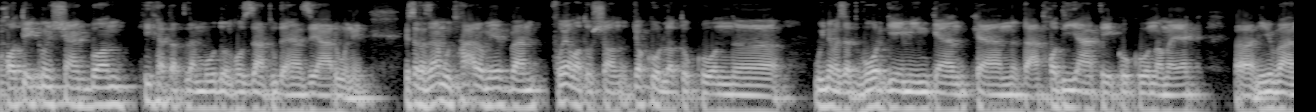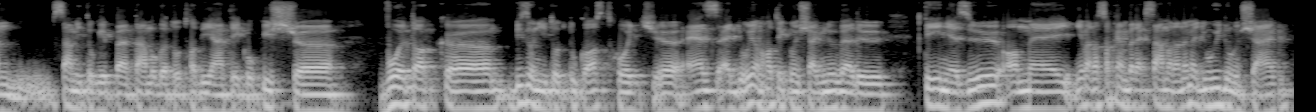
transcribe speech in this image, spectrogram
hatékonyságban hihetetlen módon hozzá tud ehhez járulni. Hiszen az elmúlt három évben folyamatosan gyakorlatokon, úgynevezett wargamingen, tehát hadijátékokon, amelyek nyilván számítógéppel támogatott hadijátékok is voltak, bizonyítottuk azt, hogy ez egy olyan hatékonyság növelő tényező, amely nyilván a szakemberek számára nem egy újdonság,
